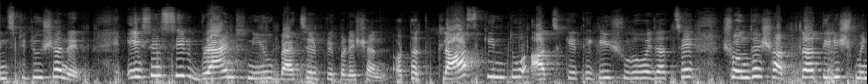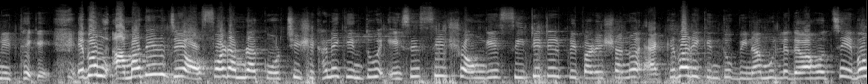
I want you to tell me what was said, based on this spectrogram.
ইনস্টিটিউশনের এসএসসির ব্র্যান্ড নিউ ব্যাচের প্রিপারেশন অর্থাৎ ক্লাস কিন্তু আজকে থেকেই শুরু হয়ে যাচ্ছে সন্ধে সাতটা তিরিশ মিনিট থেকে। এবং আমাদের যে অফার আমরা করছি, সেখানে কিন্তু এসএসসির সঙ্গে সিটেটের প্রিপারেশনও একেবারে কিন্তু বিনামূল্যে দেওয়া হচ্ছে এবং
